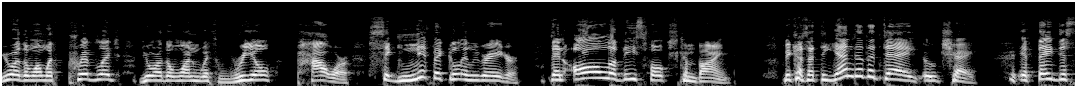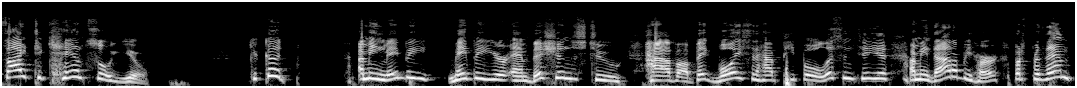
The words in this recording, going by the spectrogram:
You are the one with privilege. You are the one with real power, significantly greater than all of these folks combined. Because at the end of the day, Uche, if they decide to cancel you, you're good. I mean, maybe maybe your ambitions to have a big voice and have people listen to you. I mean, that'll be hurt, but for them,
